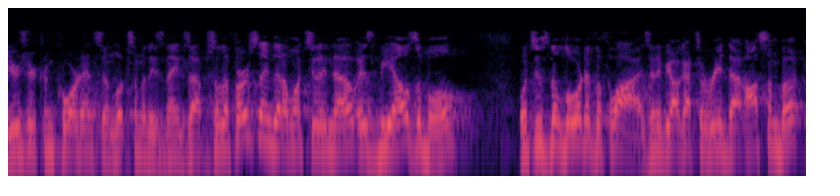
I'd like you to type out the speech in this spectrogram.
Use your concordance and look some of these names up. So the first name that I want you to know is Beelzebul which is the Lord of the Flies. Any of y'all got to read that awesome book?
